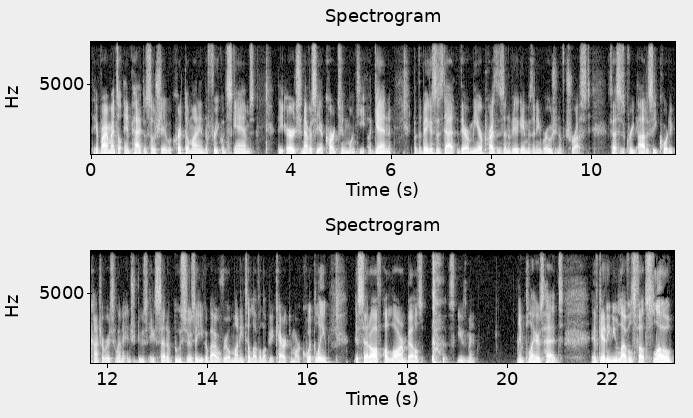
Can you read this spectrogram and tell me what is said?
The environmental impact associated with crypto mining, the frequent scams, the urge to never see a cartoon monkey again. But the biggest is that their mere presence in a video game is an erosion of trust. Assassin's Creed Odyssey courted controversy when it introduced a set of boosters that you could buy with real money to level up your character more quickly. It set off alarm bells, excuse me, in players' heads. If getting new levels felt slow,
